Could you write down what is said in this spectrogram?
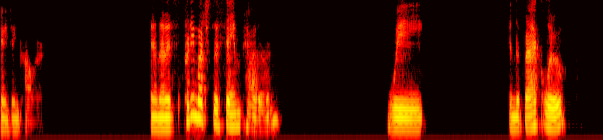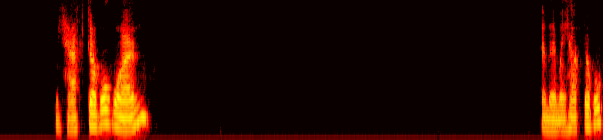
Changing color. And then it's pretty much the same pattern. We, in the back loop, we half double one, and then we half double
